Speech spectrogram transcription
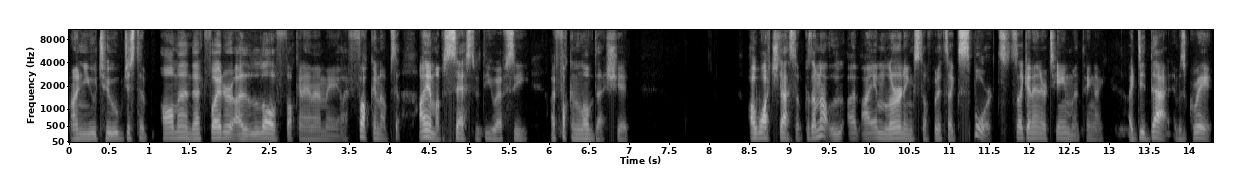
on YouTube just to oh man, that fighter. I love fucking MMA. I fucking upset. I am obsessed with the UFC. I fucking love that shit. I watch that stuff because I'm not. I, I, am learning stuff, but it's like sports. It's like an entertainment thing. I I did that. It was great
